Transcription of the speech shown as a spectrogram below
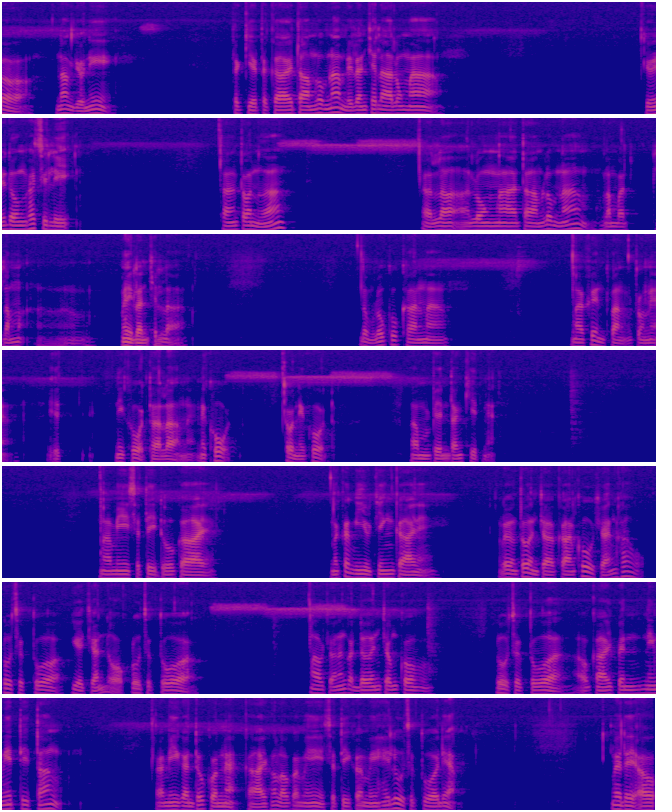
ก็นั่งอยู่นี่ ตะเกียกตะกายตามร่มน้ำในลันชลาลงมา อยู่ในดงคัสิลิทางตอนเหนือเราลงมาตามล่มน้ำลำบัดลำไม่ลันชลา ลมลุกคุกคานมา มาขึ้นฝั่งตรงเนี้ยนี่โคตรทารามเนี่ยนี่โคตรต้นนี่โคตรทำเป็นดังคิดเนี่ย มามีสติดูกาย มันก็มีอยู่จริงกายเนี่ย เริ่มต้นจากการคู่แขนเข้า รู้สึกตัว เหยียดแขนออก รู้สึกตัว เอาจากนั้นก็เดินจมกรมรู้สึกตัว เอากายเป็นนิมิตที่ตั้งมีกันทุกคนนะ่ะกายของเราก็มีสติก็มีให้รู้สึกตัวเนี่ยไม่ได้เอา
